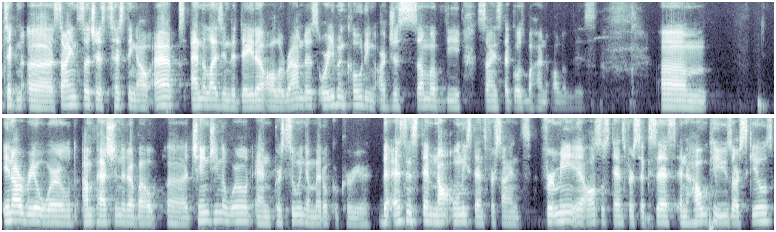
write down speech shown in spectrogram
Techn uh, science such as testing out apps, analyzing the data all around us, or even coding are just some of the science that goes behind all of this. Um, in our real world, I'm passionate about uh, changing the world and pursuing a medical career. The S STEM not only stands for science. For me, it also stands for success and how we can use our skills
